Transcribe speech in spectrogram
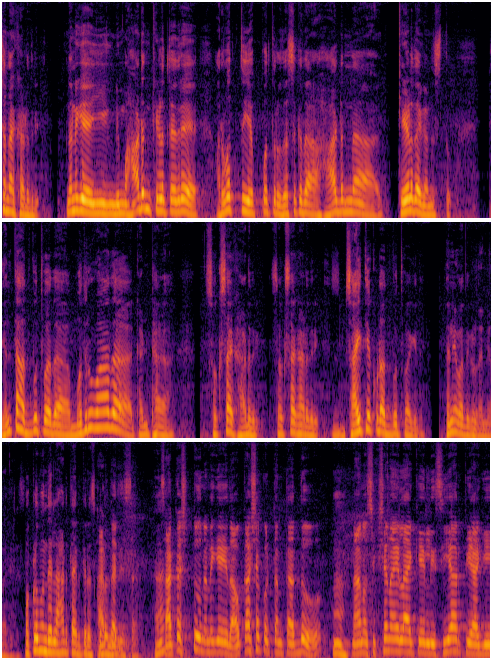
ಚೆನ್ನಾಗಿ ಹಾಡಿದ್ರಿ. ನನಗೆ ಈ ನಿಮ್ಮ ಹಾಡನ್ನು ಕೇಳ್ತಾ ಇದ್ರೆ ಅರವತ್ತು ಎಪ್ಪತ್ತರ ದಶಕದ ಹಾಡನ್ನು ಕೇಳಿದಾಗ ಅನ್ನಿಸ್ತು. ಎಂಥ ಅದ್ಭುತವಾದ ಮಧುರವಾದ ಕಂಠ ಸೊಗಸಾಗಿ ಹಾಡಿದ್ರಿ ಸೊಗಸಾಗಿ ಹಾಡಿದ್ರಿ. ಸಾಹಿತ್ಯ ಕೂಡ ಅದ್ಭುತವಾಗಿದೆ. ಧನ್ಯವಾದಗಳು. ಧನ್ಯವಾದಗಳು ಮಕ್ಕಳು ಮುಂದೆಲ್ಲ ಹಾಡ್ತಾ ಇರ್ತೀರ ಸರ್. ಸಾಕಷ್ಟು ನನಗೆ ಇದು ಅವಕಾಶ ಕೊಟ್ಟಂತಹದ್ದು ನಾನು ಶಿಕ್ಷಣ ಇಲಾಖೆಯಲ್ಲಿ ಸಿ ಆರ್ ಪಿ ಆಗಿ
